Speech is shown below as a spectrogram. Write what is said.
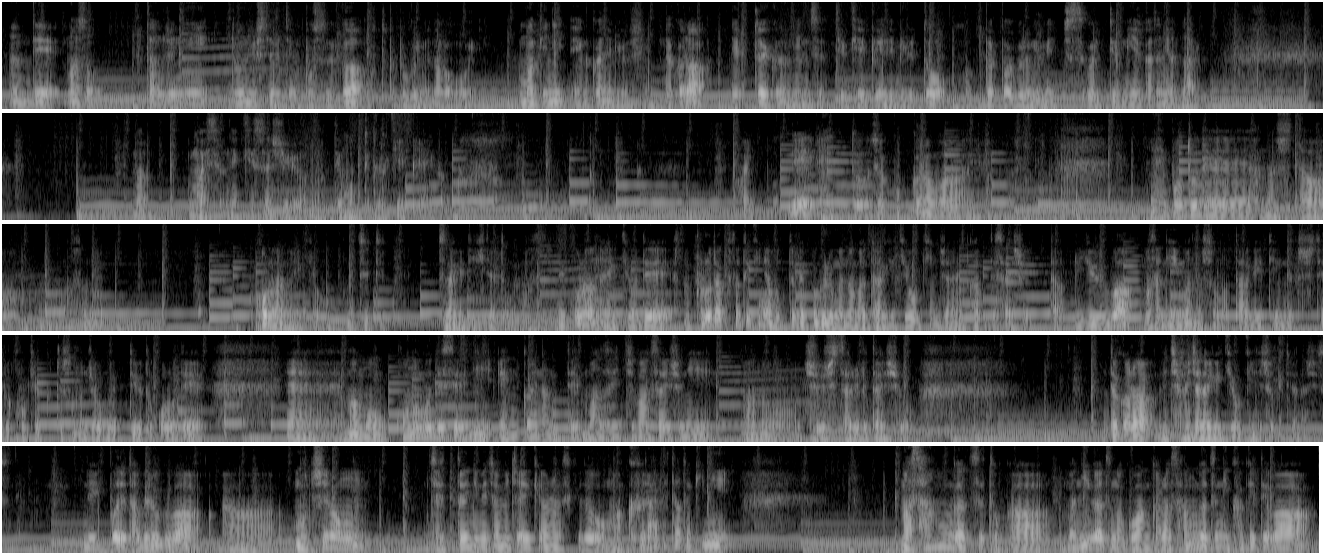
なんでまあそう単純に導入してる店舗数がホットペッパーグルメの方が多い。おまけに宴会の利用心だからネット予約の人数っていう KPI で見るとホットペッパーグルメめっちゃすごいっていう見え方にはなる。まあうまいですよね。決算終了ので持ってくる KPI が。はい。でえー、っとじゃあここからは、えー、冒頭で話したそのコロナの影響についてつなげていきたいと思います。でコロナの影響でそのプロダクト的にはホットペッパーグルメの方が打撃大きいんじゃないかって最初言った理由はまさに今のそのターゲティングとしてる顧客とそのジョブっていうところで、えー、まあもうこのご時世に宴会なんてまず一番最初にあの中止される対象だからめちゃめちゃ打撃大きいでしょっていう話ですね。で一方で食べログはあもちろん絶対にめちゃめちゃ影響あるんですけど、まあ、比べた時に、まあ、3月とか、まあ、2月の後半から3月にかけては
